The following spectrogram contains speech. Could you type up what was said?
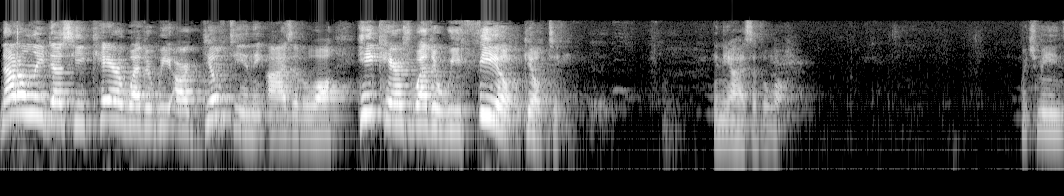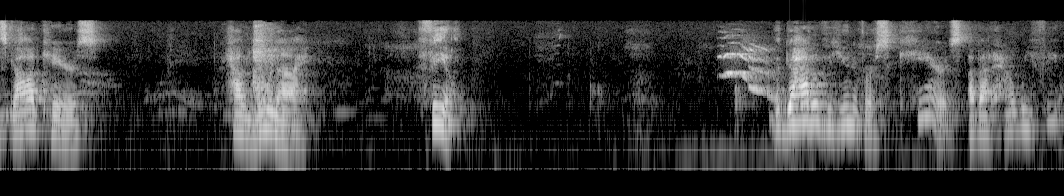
Not only does he care whether we are guilty in the eyes of the law, he cares whether we feel guilty in the eyes of the law. Which means God cares how you and I feel. The God of the universe cares about how we feel.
